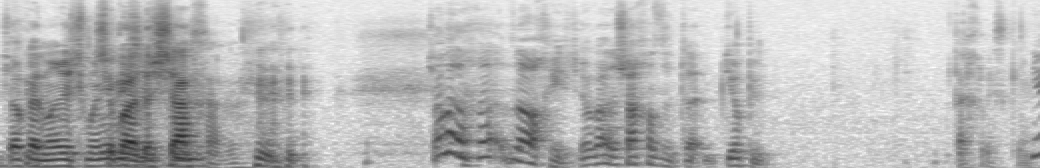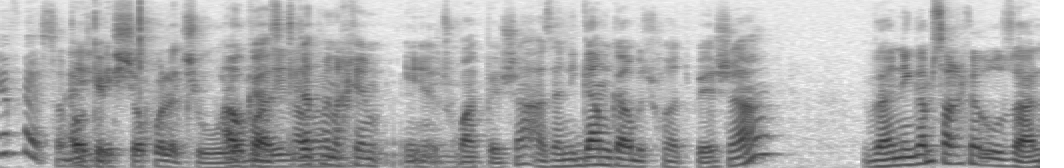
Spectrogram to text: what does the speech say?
שוקולד מריר 86. שוקולד השחר. שוקולד לא אחי, שוקולד השחר זה אתיופים. תכלס, כן. יפה, סבבה. יש- שוקולד שהוא לא אוקיי, אז מריר. קריית מנחם היא שכונת פשע, אז אני גם גר בשכונת פשע, ואני גם שר כדורזל.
